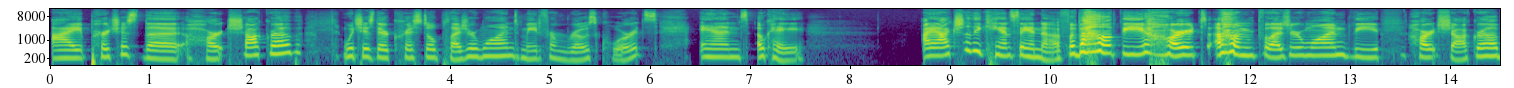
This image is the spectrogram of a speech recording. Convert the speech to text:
I purchased the heart chakra, which is their crystal pleasure wand made from rose quartz. And okay, I actually can't say enough about the heart um, pleasure wand, the heart chakra.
